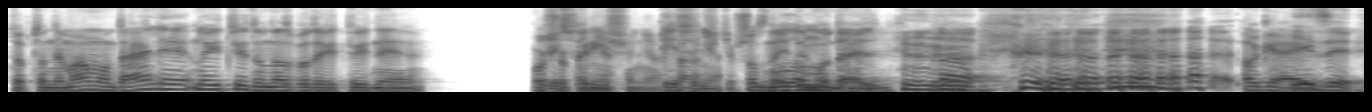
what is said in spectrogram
Тобто нема моделі. Ну, відповідно, у нас буде відповідне пошук Рішення. рішення. Рішення. Так, типу, Щоб модель. модель. Окей. Ізі.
